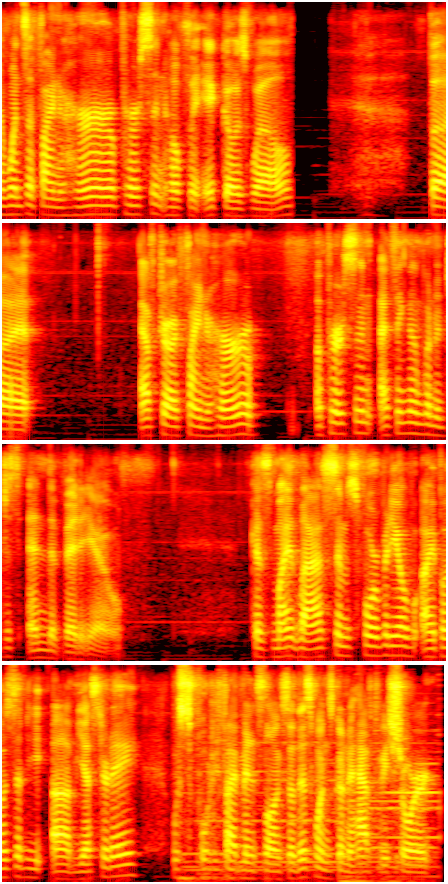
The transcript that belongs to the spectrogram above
and once I find her person, hopefully it goes well. But after I find her a person, I think I'm gonna just end the video. Because my last Sims 4 video I posted um, yesterday was 45 minutes long, so this one's gonna have to be short.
